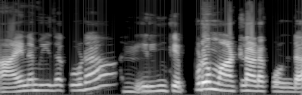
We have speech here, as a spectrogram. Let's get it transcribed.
ఆయన మీద కూడా ఇంకెప్పుడు మాట్లాడకుండా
